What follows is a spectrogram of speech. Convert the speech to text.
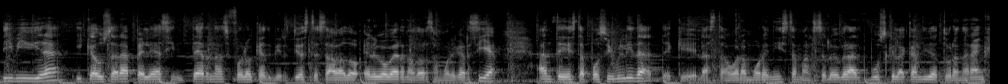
dividirá y causará peleas internas, fue lo que advirtió este sábado el gobernador Samuel García ante esta posibilidad de que el hasta ahora morenista Marcelo Ebrard busque la candidatura naranja.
